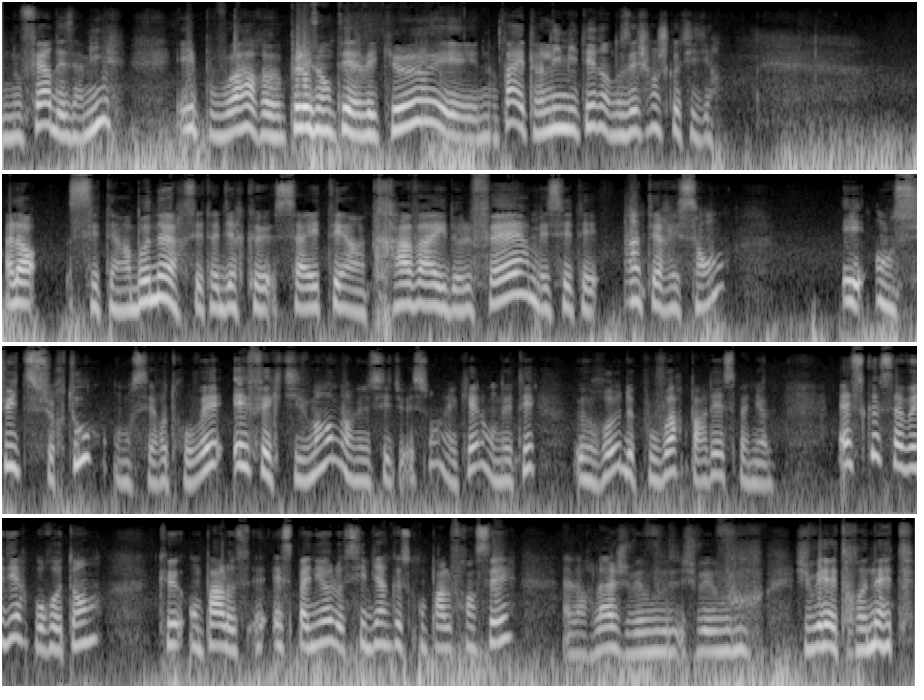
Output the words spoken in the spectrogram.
nous faire des amis et pouvoir euh, plaisanter avec eux et ne pas être limité dans nos échanges quotidiens. Alors, c'était un bonheur, c'est-à-dire que ça a été un travail de le faire, mais c'était intéressant. Et ensuite, surtout, on s'est retrouvé effectivement dans une situation dans laquelle on était heureux de pouvoir parler espagnol. Est-ce que ça veut dire pour autant qu'on parle espagnol aussi bien que ce qu'on parle français? Alors là, je vais vous, je vais vous, je vais être honnête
